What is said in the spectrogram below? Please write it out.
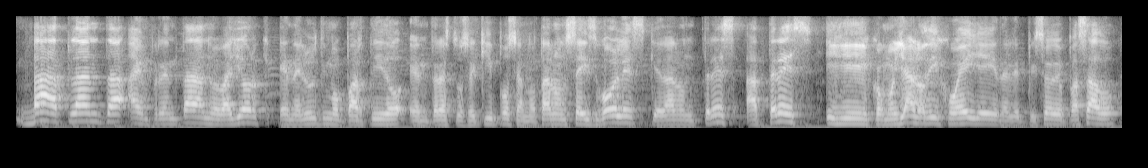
Va Atlanta a enfrentar a Nueva York en el último partido entre estos equipos. Se anotaron 6 goles, quedaron 3 a 3. Y como ya lo dijo ella en el episodio pasado,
